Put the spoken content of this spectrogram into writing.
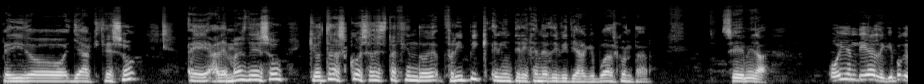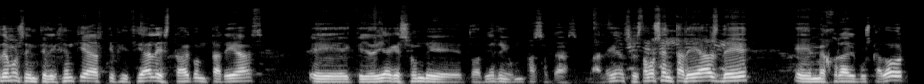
pedido ya acceso. Eh, además de eso, ¿qué otras cosas está haciendo FreePick en inteligencia artificial que puedas contar? Sí, mira, hoy en día el equipo que tenemos de inteligencia artificial está con tareas eh, que yo diría que son de todavía de un paso atrás, ¿vale? O sea, estamos en tareas de eh, mejorar el buscador,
